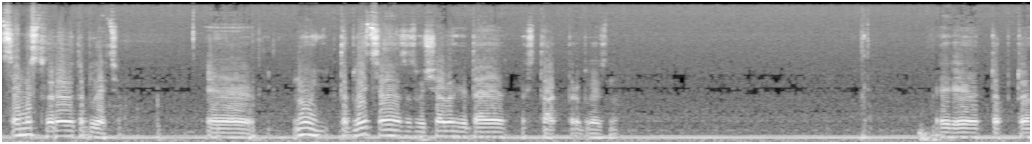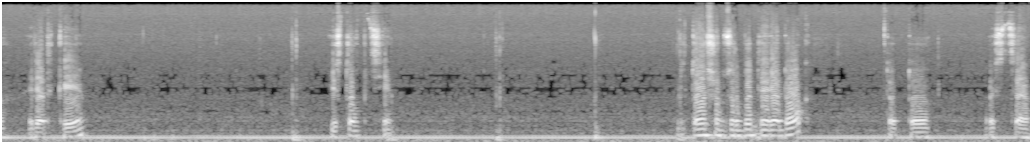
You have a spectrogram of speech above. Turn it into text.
Це ми створили таблицю. Ну, таблиця зазвичай виглядає ось так приблизно. Тобто рядки і стовпці. Для того, щоб зробити рядок, тобто ось це,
